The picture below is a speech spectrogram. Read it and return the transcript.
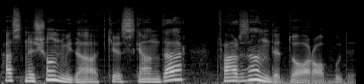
پس نشان می‌دهد که اسکندر فرزند دارا بوده.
